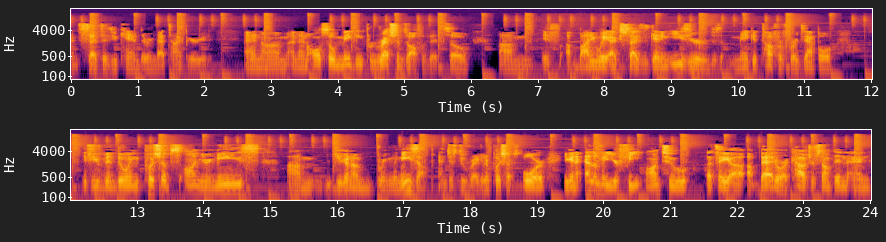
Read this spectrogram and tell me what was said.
and sets as you can during that time period. And, um, and then also making progressions off of it. So, um, if a body weight exercise is getting easier, just make it tougher. For example, if you've been doing push ups on your knees, um, you're gonna bring the knees up and just do regular push ups. Or you're gonna elevate your feet onto, let's say, a, a bed or a couch or something, and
